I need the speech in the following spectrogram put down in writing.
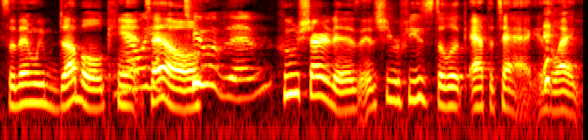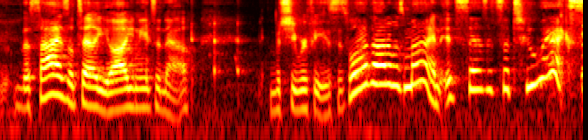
So then we double can't we tell two of them. whose shirt it is and she refuses to look at the tag. It's like the size will tell you all you need to know. But she refuses. Well, I thought it was mine. It says it's a 2X.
